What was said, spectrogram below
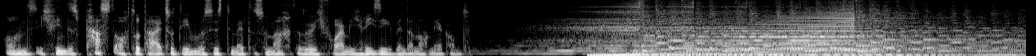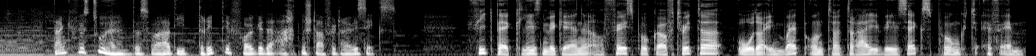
Und ich finde, es passt auch total zu dem, was Systemator so macht. Also ich freue mich riesig, wenn da noch mehr kommt. Danke fürs Zuhören. Das war die dritte Folge der achten Staffel 3W6. Feedback lesen wir gerne auf Facebook, auf Twitter oder im Web unter 3w6.fm.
